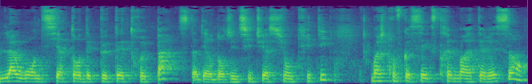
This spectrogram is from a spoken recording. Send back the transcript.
là où on ne s'y attendait peut-être pas, c'est-à-dire dans une situation critique. Moi, je trouve que c'est extrêmement intéressant.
